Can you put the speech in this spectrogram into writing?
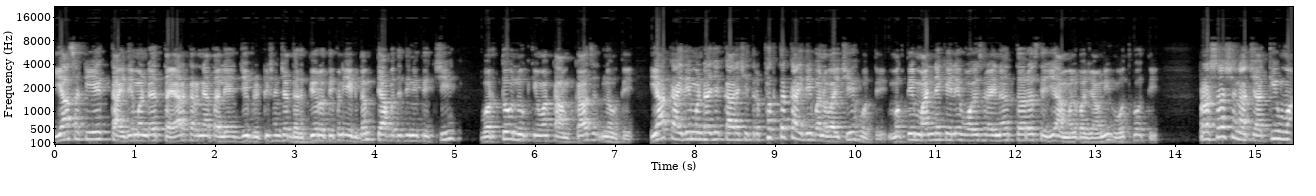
यासाठी एक कायदे मंडळ तयार करण्यात आले जे ब्रिटिशांच्या धर्तीवर होते पण एकदम त्या पद्धतीने त्याची वर्तवणूक किंवा कामकाज नव्हते. या कायदेमंडळाचे कार्यक्षेत्र फक्त कायदे बनवायचे होते. मग ते मान्य केले व्हाईसरॉयनं तरच त्याची अंमलबजावणी होत होती. प्रशासनाच्या किंवा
